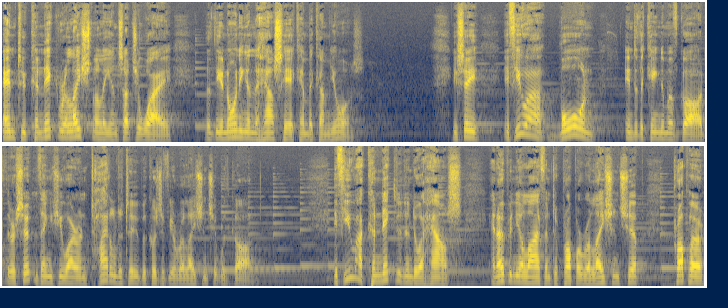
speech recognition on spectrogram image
and to connect relationally in such a way that the anointing in the house here can become yours. You see, if you are born into the kingdom of God, there are certain things you are entitled to because of your relationship with God. If you are connected into a house and open your life into proper relationship, proper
